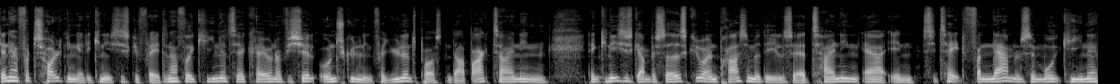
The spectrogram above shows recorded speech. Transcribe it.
Den her fortolkning af det kinesiske flag, den har fået Kina til at kræve en officiel undskyldning fra Jyllandsposten, der har bragt tegningen. Den kinesiske ambassade skriver en pressemeddelelse, at tegningen er en, citat, fornærmelse mod Kina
